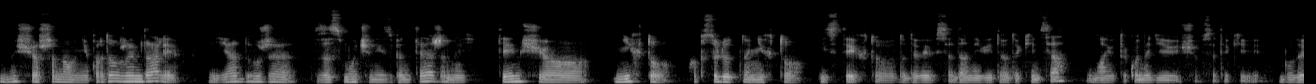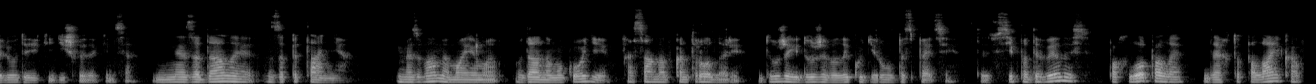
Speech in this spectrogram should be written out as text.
Ну що, шановні, продовжуємо далі. Я дуже засмучений, збентежений тим, що ніхто, абсолютно ніхто із тих, хто додивився дане відео до кінця, маю таку надію, що все-таки були люди, які дійшли до кінця, не задали запитання. Ми з вами маємо в даному коді, а саме в контролері, дуже і дуже велику діру в безпеці. Тобто всі подивились, похлопали, дехто полайкав,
